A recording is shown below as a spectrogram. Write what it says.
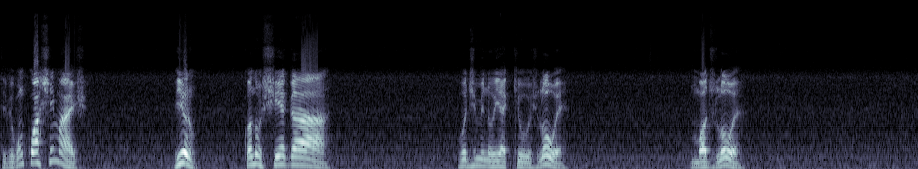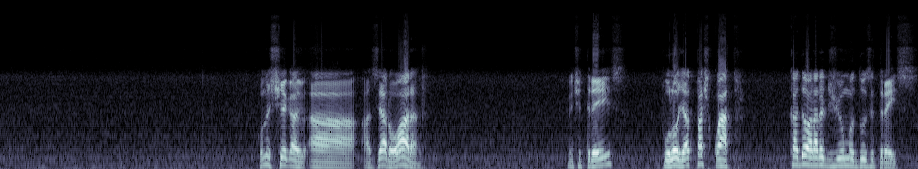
Teve algum corte em imagem. Viram? Quando chega... Vou diminuir aqui o slower. O modo slower. Quando chega a, a zero hora, 23, pulou já para as 4. Cadê o horário de 1, 12 e 3?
